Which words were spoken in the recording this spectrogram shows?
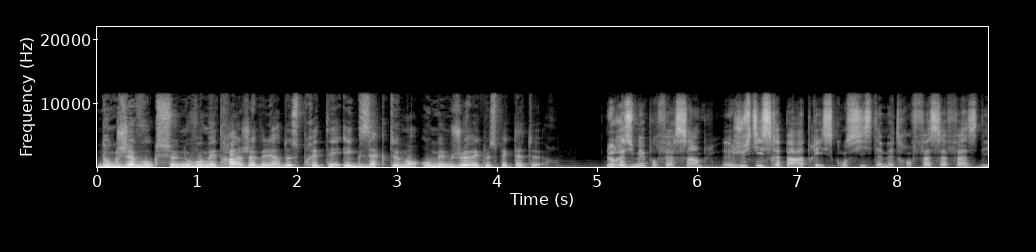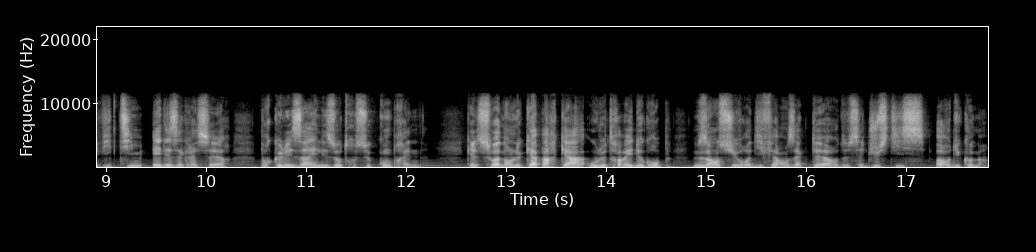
Donc j'avoue que ce nouveau métrage avait l'air de se prêter exactement au même jeu avec le spectateur. Le résumé pour faire simple, la justice réparatrice consiste à mettre en face à face des victimes et des agresseurs pour que les uns et les autres se comprennent. Qu'elle soit dans le cas par cas ou le travail de groupe, nous allons suivre différents acteurs de cette justice hors du commun.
